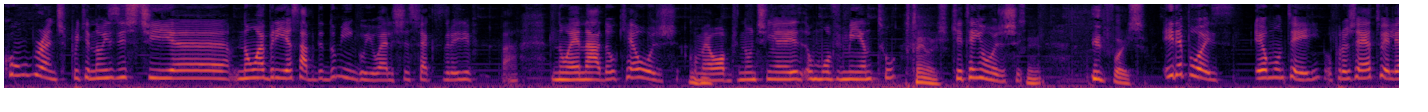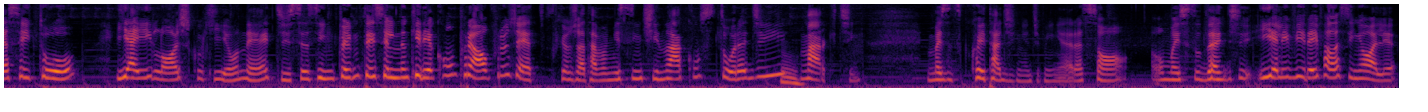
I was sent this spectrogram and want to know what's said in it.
com o brunch, porque não existia, não abria sábado e domingo, e o LX Factory ah, não é nada o que é hoje. Como é óbvio, não tinha o movimento Que tem hoje. que tem hoje. E depois? E depois eu montei o projeto, ele aceitou. E aí, lógico que eu, né, disse assim, perguntei se ele não queria comprar o projeto, porque eu já tava me sentindo a consultora de Hum. marketing. Mas coitadinha de mim, era só uma estudante. E ele vira e fala assim: olha,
